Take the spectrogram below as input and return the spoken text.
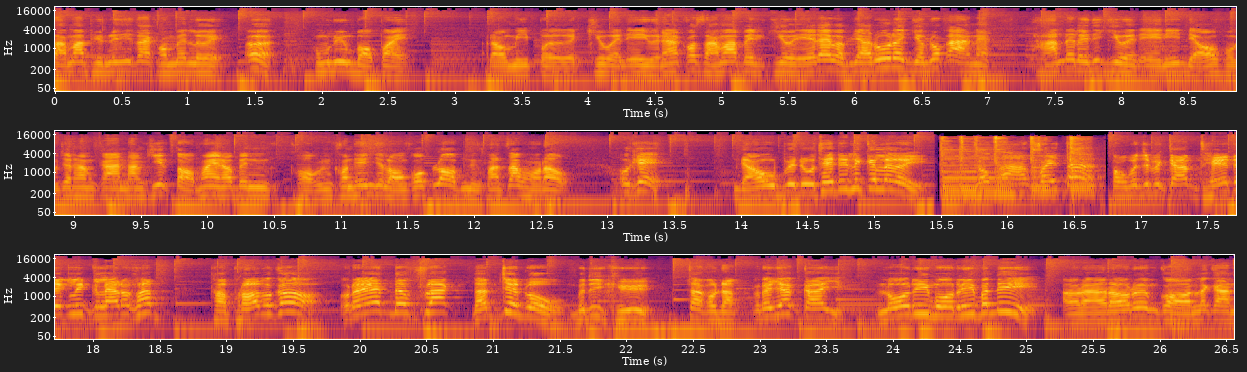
สามารถพิมพ์ได้ที่ใต้คอมเมนต์เลย เออผมลืมบอกไป เรามีเปิด Q&A อยู่นะ ก็สามารถเป็น Q&A ได้แบบอยากรู้อะไรเกี่ยวกับนกอ่างเนี่ยถามได้เลยที่ Q&A นี้เดี๋ยวผมจะทำการทำคลิปตอบให้เนาะเป็นของคอนเทนต์ฉลองครบรอบ 1,000ซับของเรา โอเค เดี๋ยวไปดูเทสเด็กลิกกันเลยนกอ่างไฟเตอร์ต่อไปจะเป็นการเทสเด็กลิกกันแล้วนะครับ ถ้าพร้อมแล้วก็ Red the Flag Dungeon Roll ไม่ได้คือจากกับดักระยะไกลโลรีโมรีบันดี้เอาละเราเริ่มก่อนแล้วกัน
